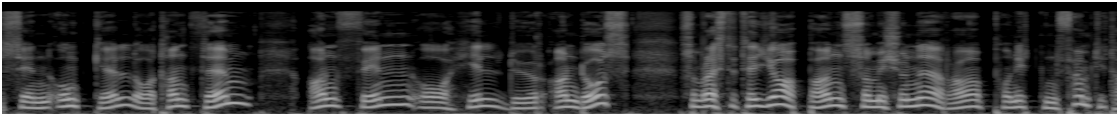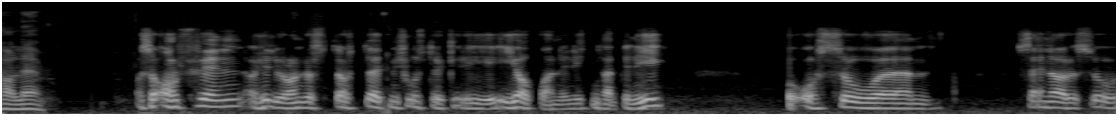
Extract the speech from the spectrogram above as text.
sin onkel og tante, Anfinn og Hildur Andås, som reiste til Japan som misjonærer på 1950-tallet. Altså Arnfinn og Hildur Andås starta et misjonsstykke i, i, Japan i 1959. Og så um, senere så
